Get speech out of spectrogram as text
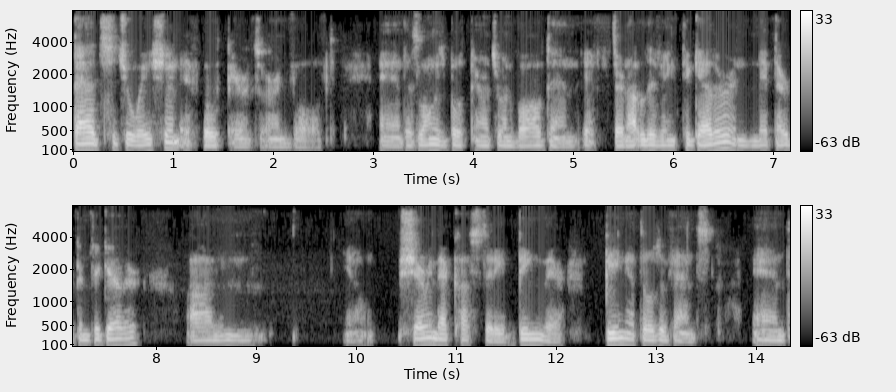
bad situation if both parents are involved. And as long as both parents are involved, and if they're not living together and they've never been together, um, you know, sharing that custody, being there, being at those events, and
